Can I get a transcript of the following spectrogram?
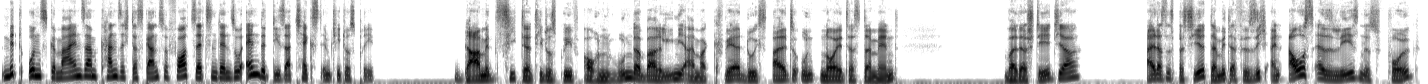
mit uns gemeinsam kann sich das Ganze fortsetzen, denn so endet dieser Text im Titusbrief. Damit zieht der Titusbrief auch eine wunderbare Linie einmal quer durchs Alte und Neue Testament, weil da steht ja, all das ist passiert, damit er für sich ein auserlesenes Volk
